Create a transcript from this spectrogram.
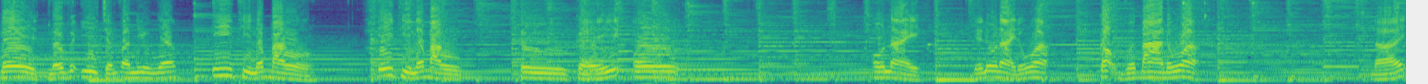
B nối với Y chấm value nhé Y thì nó bằng Y thì nó bằng từ cái ô ô này đến ô này đúng không ạ? Cộng với 3 đúng không ạ? Đấy.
